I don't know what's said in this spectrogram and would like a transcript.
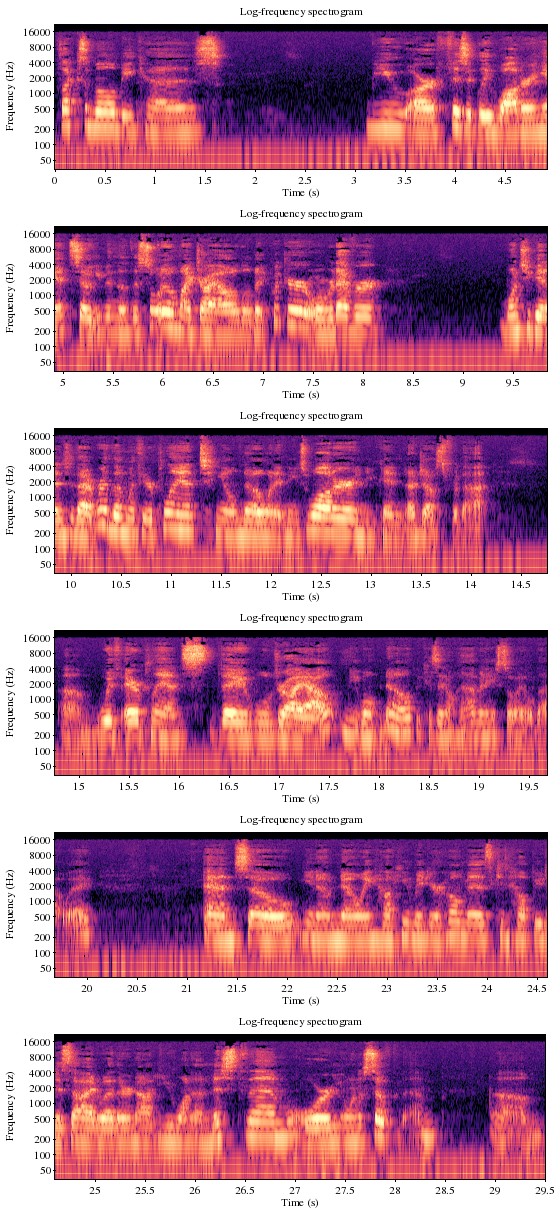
flexible because you are physically watering it. So, even though the soil might dry out a little bit quicker or whatever, once you get into that rhythm with your plant, you'll know when it needs water and you can adjust for that. Um, with air plants, they will dry out and you won't know because they don't have any soil that way. And so, you know, knowing how humid your home is can help you decide whether or not you want to mist them or you want to soak them. Um,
